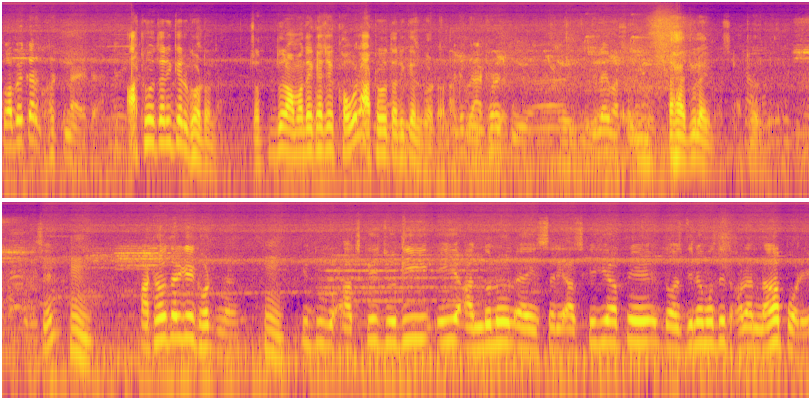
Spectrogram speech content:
কবেকার ঘটনা এটা? আঠেরো তারিখের ঘটনা। যতদূর আমাদের কাছে খবর আঠেরো তারিখের ঘটনা। হ্যাঁ জুলাই মাসে আঠেরো হুম। আঠারো তারিখের ঘটনা। হুম। কিন্তু আজকে যদি এই আন্দোলন সরি আজকে যে আপনি দশ দিনের মধ্যে ধরা না পড়ে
